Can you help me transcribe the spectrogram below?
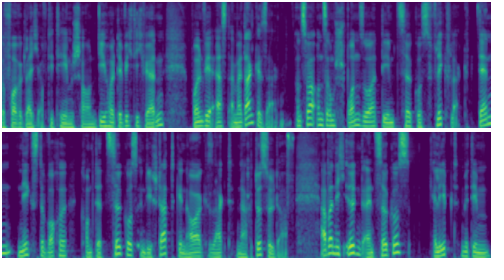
Bevor wir gleich auf die Themen schauen, die heute wichtig werden, wollen wir erst einmal Danke sagen. Und zwar unserem Sponsor, dem Zirkus Flickflack. Denn nächste Woche kommt der Zirkus in die Stadt, genauer gesagt nach Düsseldorf. Aber nicht irgendein Zirkus. erlebt mit dem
